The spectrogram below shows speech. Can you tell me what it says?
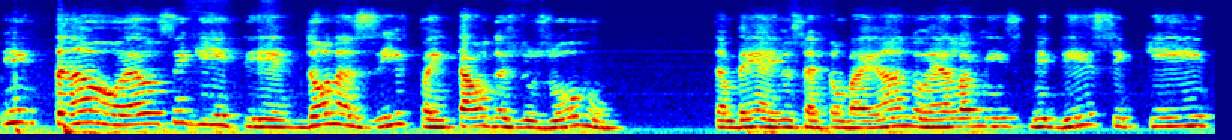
então, é o seguinte, Dona Zifa, em Caldas do Jorro, também aí no Sertão Baiano, ela me, me disse que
